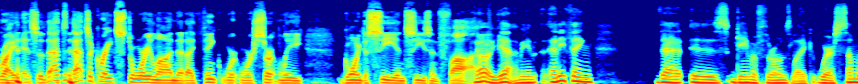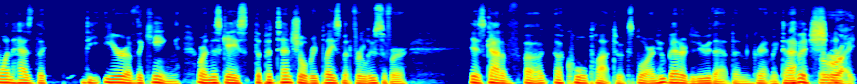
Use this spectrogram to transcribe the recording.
right? So that's that's a great storyline that I think we're we're certainly going to see in season five. Oh yeah, I mean anything that is Game of Thrones like, where someone has the the ear of the king, or in this case, the potential replacement for Lucifer is kind of a, a, cool plot to explore. And who better to do that than Graham McTavish? right,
